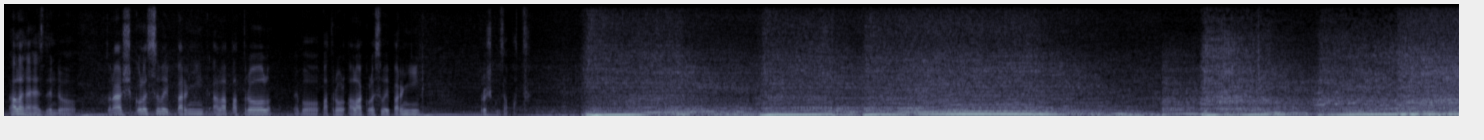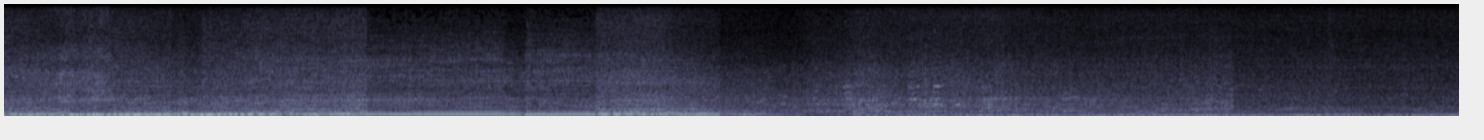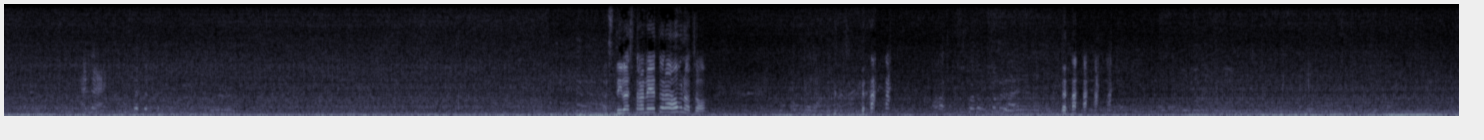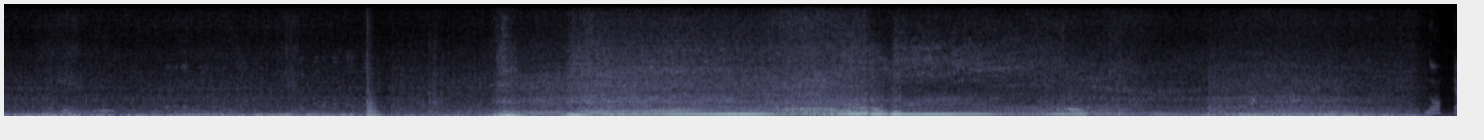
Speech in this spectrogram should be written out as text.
Ale ne, Zdendo. To náš kolesový parník ala patrol, nebo patrol ala kolesový parník, trošku zapad. Téhle strany je to na hovno, co? No,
